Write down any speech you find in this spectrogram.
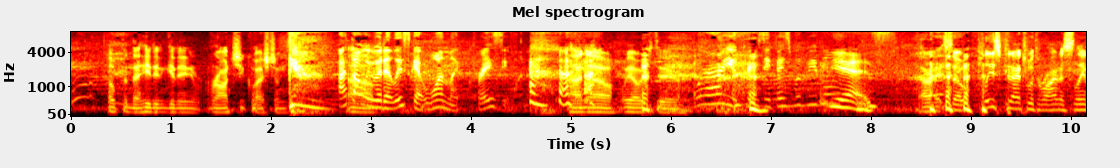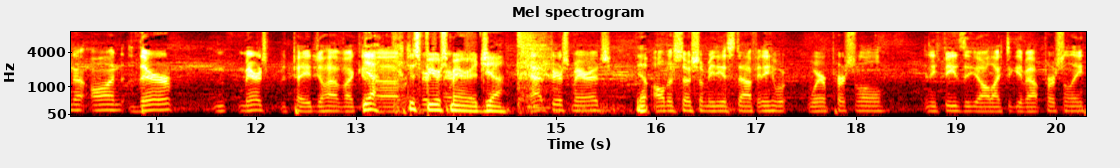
hoping that he didn't get any raunchy questions. I thought Um, we would at least get one like crazy one. I know we always do. Where are you, crazy Facebook people? Yes. All right, so please connect with Ryan and Selena on their m- marriage page. You'll have like Yeah, uh, just fierce marriage. Yeah. at Fierce Marriage. Yep. All their social media stuff. Anywhere personal, any feeds that y'all like to give out personally?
